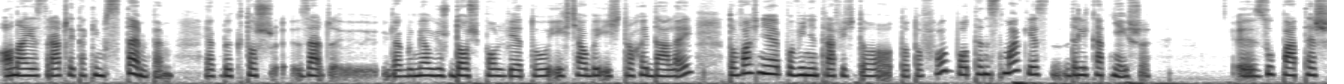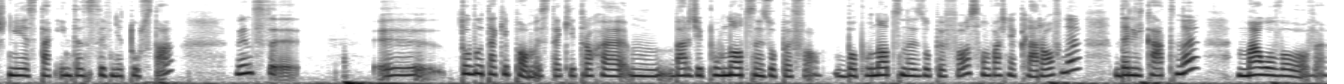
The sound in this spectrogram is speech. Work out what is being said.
ona jest raczej takim wstępem. Jakby ktoś za, jakby miał już dość polwietu i chciałby iść trochę dalej, to właśnie powinien trafić do, do tofu, bo ten smak jest delikatniejszy. Y, zupa też nie jest tak intensywnie tłusta, więc y, y, tu był taki pomysł, taki trochę mm, bardziej północny zupy fo, bo północne zupy fo są właśnie klarowne, delikatne, mało wołowe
